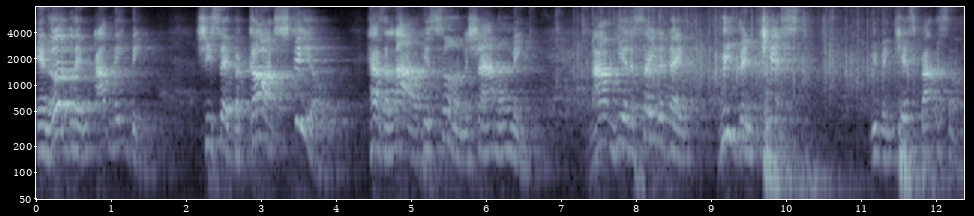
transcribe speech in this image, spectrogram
and ugly I may be. She said, But God still has allowed his sun to shine on me. And I'm here to say today, we've been kissed. We've been kissed by the sun.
